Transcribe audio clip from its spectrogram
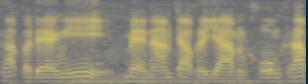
พระประแดงนี้ แม่น้ำเจ้าพระยามันโค้งครับ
